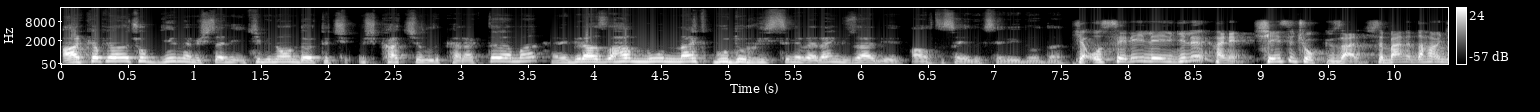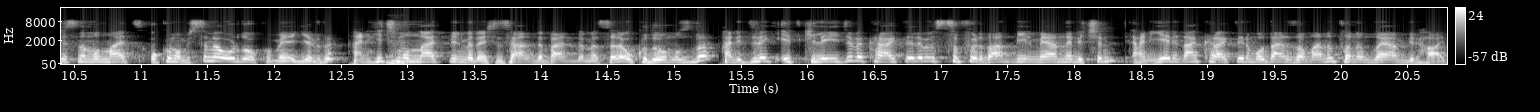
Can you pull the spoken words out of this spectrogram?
arka plana çok girmemişti. Hani 2014'te çıkmış kaç yıllık karakter ama hani biraz daha Moon Knight budur hissini veren güzel bir 6 sayılık seriydi o da. Ya o seriyle ilgili hani şeysi çok güzel. İşte ben de daha öncesinde Moon Knight okumamıştım ve orada okumaya girdim. Hani hiç Moon Knight bilmeden işte sen de ben de mesela okuduğumuzda hani direkt etkileyici ve karakterle böyle sıfırdan bilmeyenler için hani yeniden karakteri modern zamanını tanımlayan bir hal.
